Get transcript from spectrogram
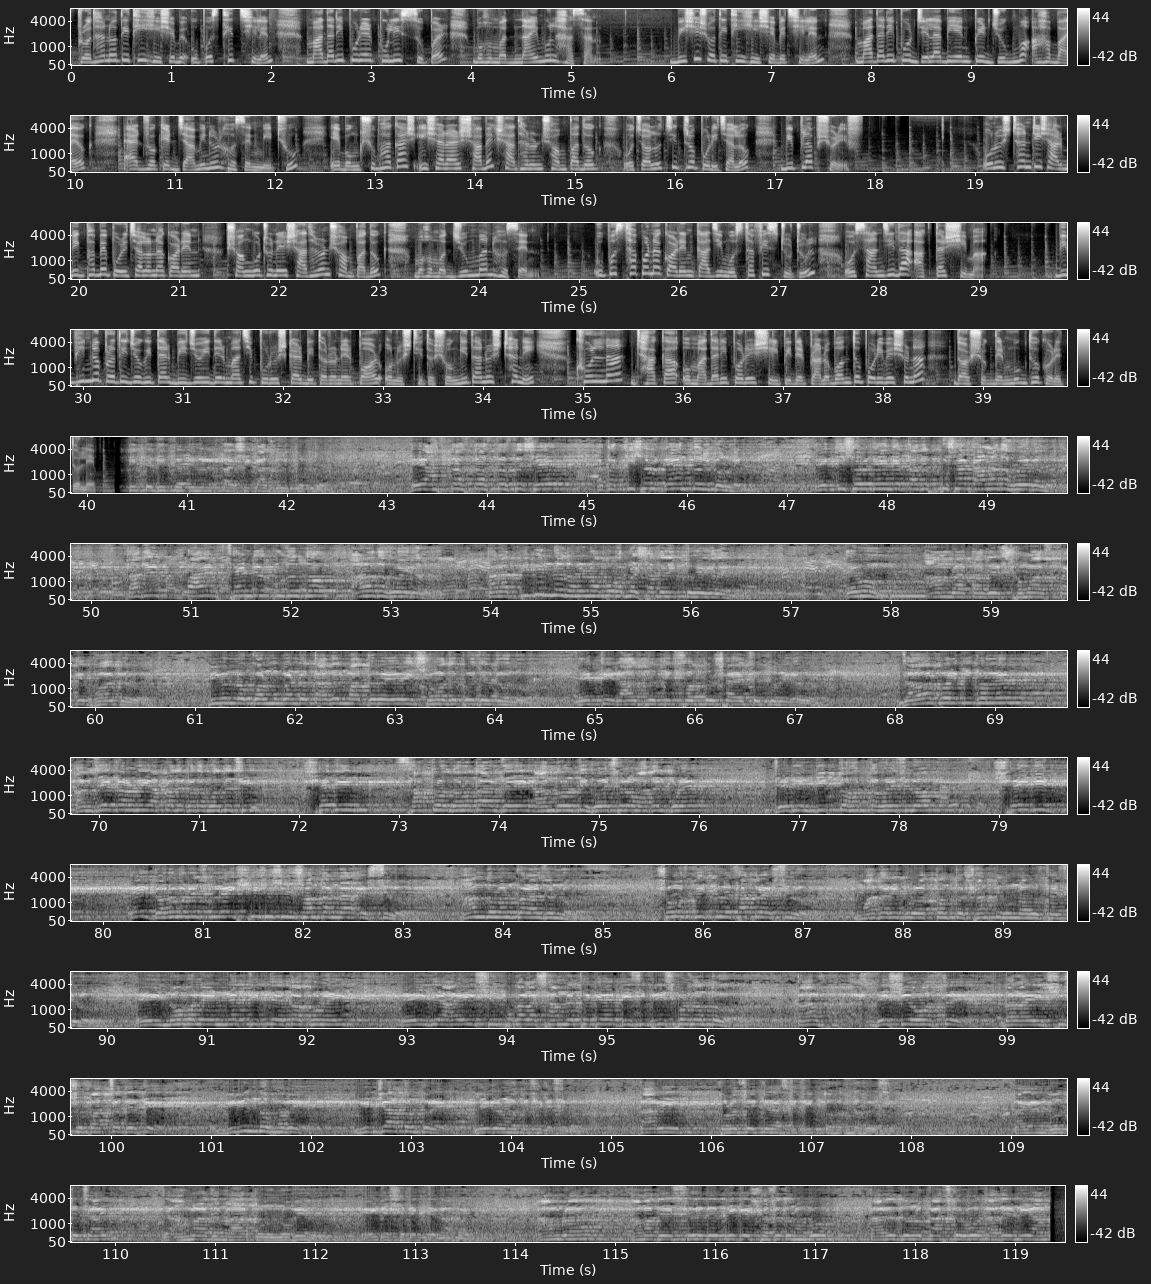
প্রধান অতিথি হিসেবে উপস্থিত ছিলেন মাদারীপুরের পুলিশ সুপার মোহাম্মদ নাইমুল হাসান। বিশেষ অতিথি হিসেবে ছিলেন মাদারীপুর জেলা বিএনপির যুগ্ম আহ্বায়ক অ্যাডভোকেট জামিনুর হোসেন মিঠু এবং শুভাকাশ ইশারার সাবেক সাধারণ সম্পাদক ও চলচ্চিত্র পরিচালক বিপ্লব শরীফ। অনুষ্ঠানটি সার্বিকভাবে পরিচালনা করেন সংগঠনের সাধারণ সম্পাদক মোহাম্মদ জুম্মান হোসেন। উপস্থাপনা করেন কাজী মোস্তাফিজ টুটুল ও সানজিদা আক্তার সীমা। বিভিন্ন প্রতিযোগিতার বিজয়ীদের মাঝে পুরস্কার বিতরণের পর অনুষ্ঠিত সঙ্গীতানুষ্ঠানে খুলনা, ঢাকা ও মাদারীপুরের শিল্পীদের প্রাণবন্ত পরিবেশনা দর্শকদের মুগ্ধ করে তোলে। এই আস্তে আস্তে আস্তে আস্তে সে একটা কিশোর গ্যাং তৈরি করলেন। এই কিশোর গ্যাংয়ের তাদের পোশাক আলাদা হয়ে গেল। তাদের পায়ের স্যান্ডেল পর্যন্ত আলাদা হয়ে গেল। তারা বিভিন্ন ধরনের অপকর্মের সাথে লিপ্ত হয়ে গেলেন। এবং আমরা তাদের সমাজ তাকে ভয় পেল। বিভিন্ন কর্মকাণ্ড তাদের মাধ্যমে এই সমাজে পরিচালিত হলো। একটি রাজনৈতিক ছত্রছায়া সে চলে গেল। যাওয়ার পরে কি করলেন? আমি যে কারণেই আপনাদের কথা বলতেছি, সেদিন ছাত্র জনতার যে আন্দোলনটি হয়েছিল মাদারীপুরে, যেদিন দীপ্ত হত্যা হয়েছিল, সেই দিন এই ডনমন স্কুলে এই শিশু শিশু সন্তানরা এসেছিল আন্দোলন করার জন্য। সমস্ত স্কুলের ছাত্র এসেছিল। মাদারীপুর অত্যন্ত শান্তিপূর্ণ অবস্থায় ছিল। এই নোবেলের নেতৃত্বে তখন এই এই যে এই শিল্পকলার সামনে থেকে ডিসি ব্রিজ পর্যন্ত নিষ্ক্রিয় অস্ত্রে তারা এই শিশু বাচ্চাদেরকে বিভিন্নভাবে নির্যাতন করে লেগের মধ্যে ফেলেছিল। তারই ফলশ্রুতিতে আজকে দীপ্ত হত্যা হয়েছে। তাই আমি বলতে চাই যে আমরা যেন আর কোনো নোবেল এই দেশে দেখতে না পাই। আমরা আমাদের ছেলেদের দিকে সচেতন হব, তাদের জন্য কাজ করব, তাদের নিয়ে আমরা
